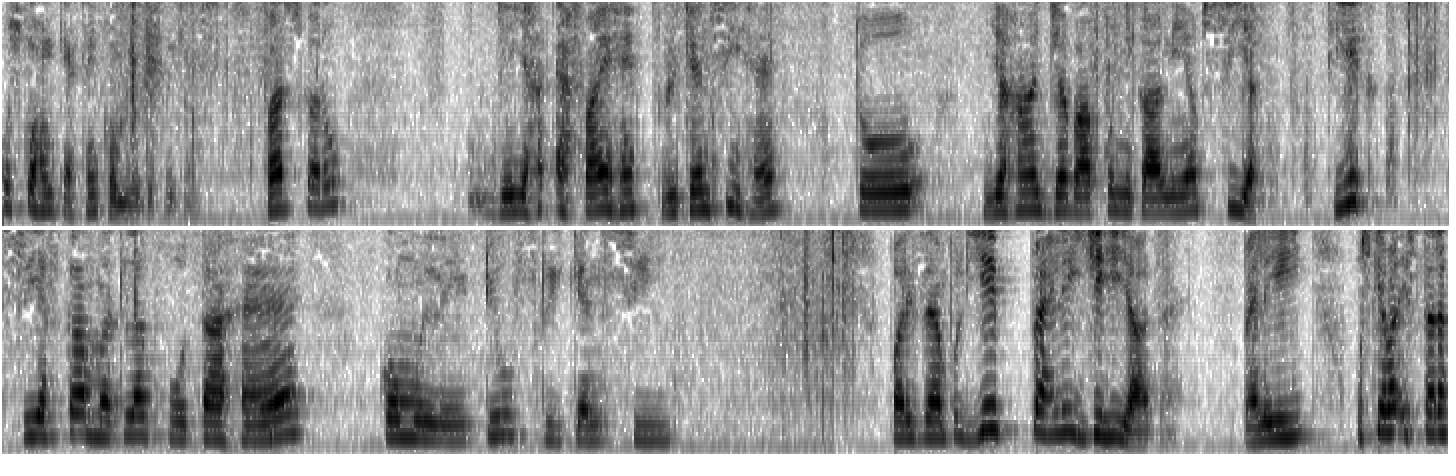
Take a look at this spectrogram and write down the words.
उसको हम कहते हैं कोमुलेटिव फ्रीक्वेंसी फ़र्ज़ करो ये यहाँ एफ़ आई है फ्रीक्वेंसी है तो यहाँ जब आपको निकालनी है अब सी एफ़ ठीक? सी एफ़ का मतलब होता है कोमुलेटिव फ्रीक्वेंसी फॉर एग्ज़ाम्पल ये पहले यही आता है, पहले यही। उसके बाद इस तरफ़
